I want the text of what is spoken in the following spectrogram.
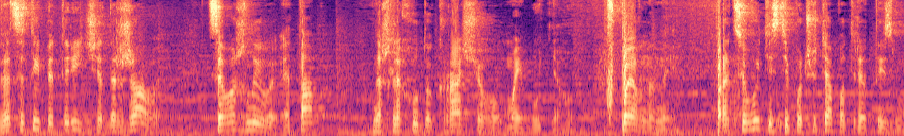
25-річчя держави це важливий етап на шляху до кращого майбутнього. Впевнений, працьовитість і почуття патріотизму,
